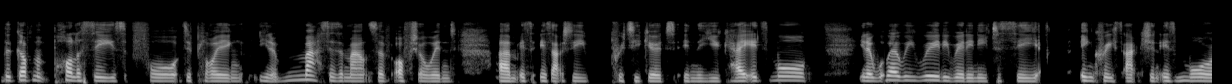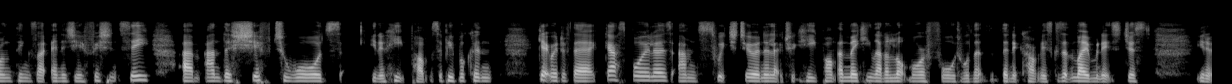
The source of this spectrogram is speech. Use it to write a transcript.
the government policies for deploying, you know, massive amounts of offshore wind um, is, is actually pretty good in the UK. It's more, you know, where we really, really need to see increased action is more on things like energy efficiency um, and the shift towards you know heat pumps so people can get rid of their gas boilers and switch to an electric heat pump and making that a lot more affordable than, than it currently is because at the moment it's just you know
